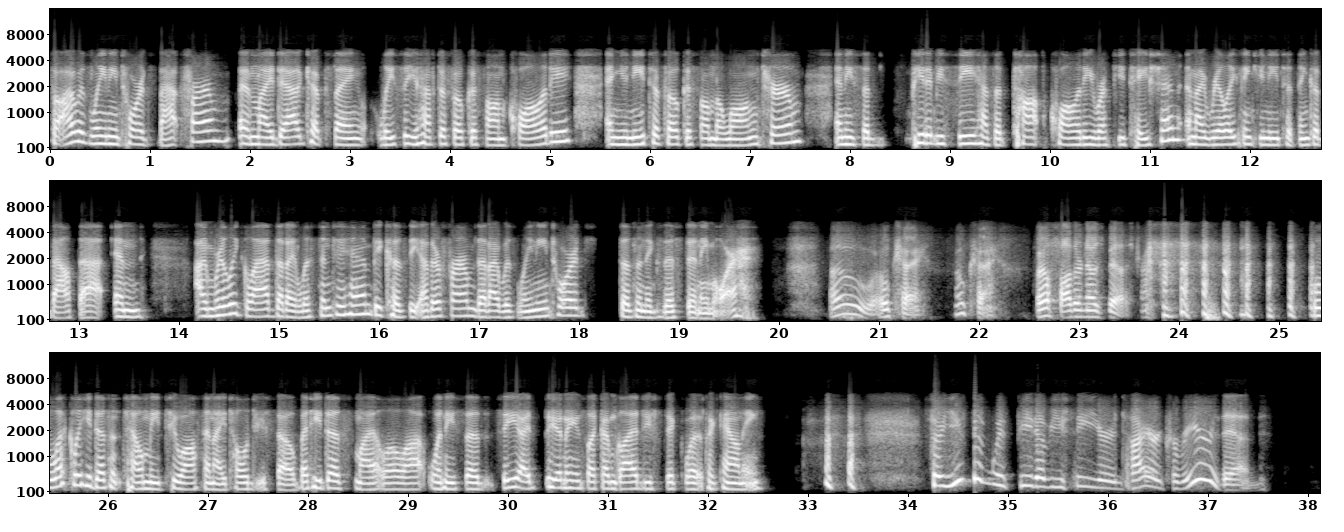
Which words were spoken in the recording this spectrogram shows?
So I was leaning towards that firm. And my dad kept saying, Lisa, you have to focus on quality and you need to focus on the long term. And he said, PwC has a top quality reputation. And I really think you need to think about that. And I'm really glad that I listened to him because the other firm that I was leaning towards doesn't exist anymore. Oh, okay. Okay. Well, father knows best. well, luckily he doesn't tell me too often I told you so, but he does smile a lot when he said, "See, I," you know, he's like, "I'm glad you stick with accounting." so you've been with PwC your entire career, then?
